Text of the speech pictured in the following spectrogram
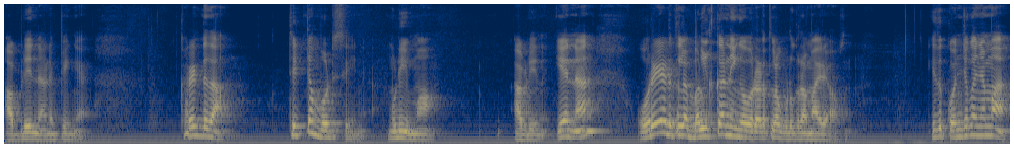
அப்படின்னு நினைப்பீங்க. கரெக்டு தான். திட்டம் போட்டு செய்யுங்க. முடியுமா? அப்படின்னு. ஏன்னா ஒரே இடத்துல பல்காக நீங்கள் ஒரு இடத்துல கொடுக்குற மாதிரி ஆகும். இது கொஞ்சம் கொஞ்சமாக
